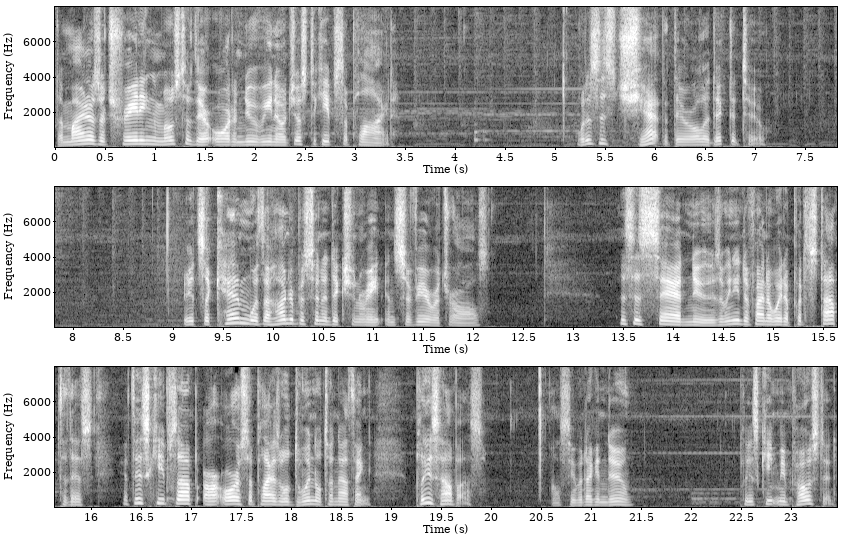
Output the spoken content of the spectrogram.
The miners are trading most of their ore to New Reno just to keep supplied. What is this jet that they're all addicted to? It's a chem with a 100% addiction rate and severe withdrawals. This is sad news, and we need to find a way to put a stop to this. If this keeps up, our ore supplies will dwindle to nothing. Please help us. I'll see what I can do. Please keep me posted.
